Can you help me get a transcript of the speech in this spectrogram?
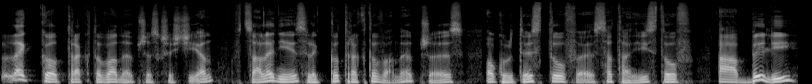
lekko traktowane przez chrześcijan, wcale nie jest lekko traktowane przez okultystów, satanistów, a byli,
